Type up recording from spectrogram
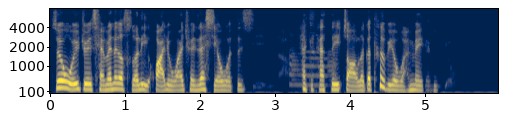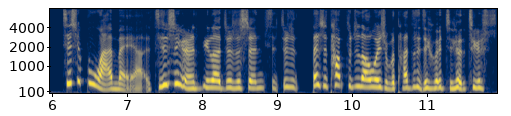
所以我就觉得前面那个合理化就完全在写我自己，他给他自己找了个特别完美的理由。其实不完美啊，其实这个人听了就是生气，就是但是他不知道为什么他自己会觉得这个是，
